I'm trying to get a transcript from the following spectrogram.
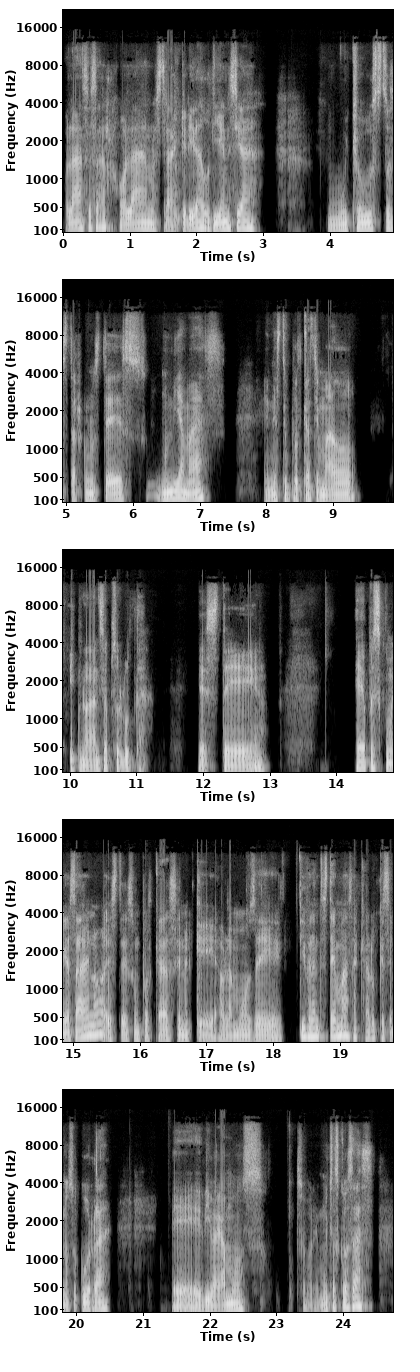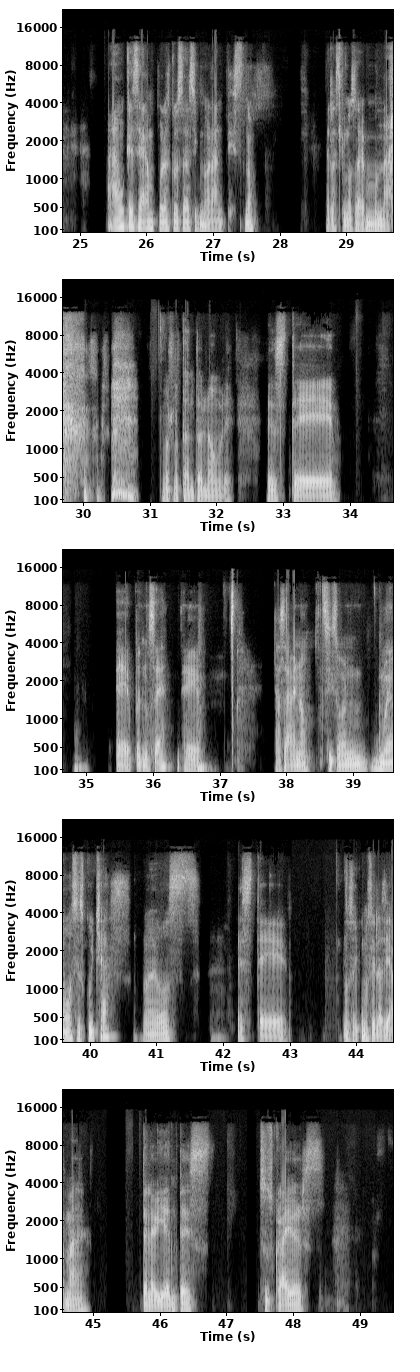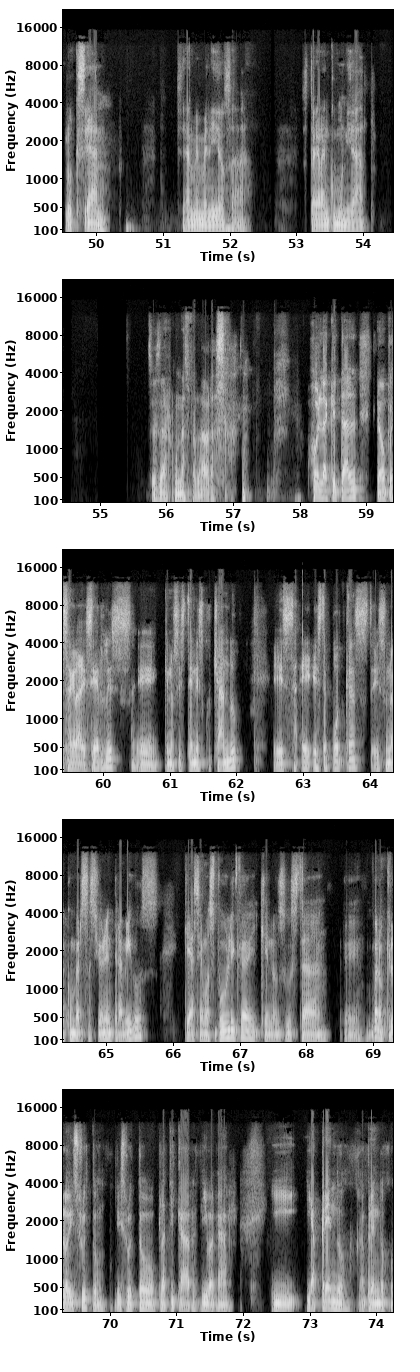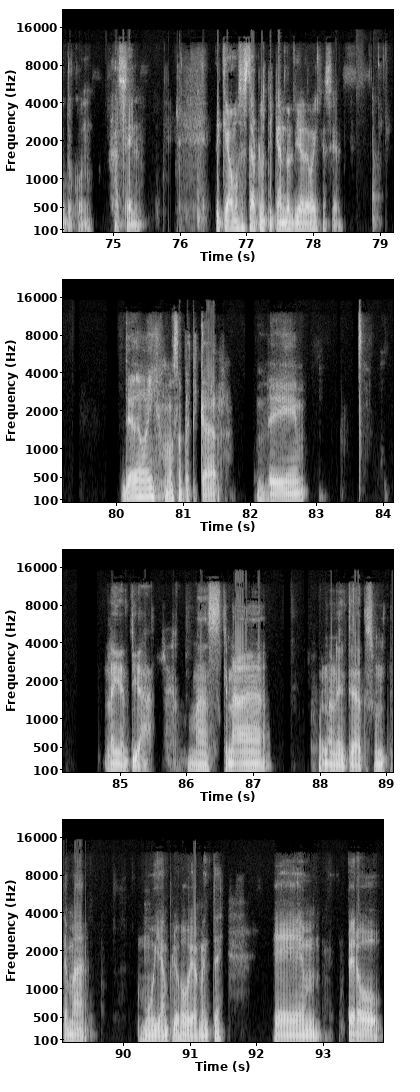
Hola César, hola nuestra querida audiencia. Mucho gusto estar con ustedes un día más en este podcast llamado Ignorancia Absoluta. Este, eh, pues como ya saben, ¿no? Este es un podcast en el que hablamos de diferentes temas, acá lo que se nos ocurra, eh, divagamos sobre muchas cosas, aunque sean puras cosas ignorantes, ¿no? De las que no sabemos nada. Por lo tanto, el nombre. Este, eh, pues no sé, eh, ya saben, ¿no? Si son nuevos escuchas, nuevos, este, no sé cómo se las llama, televidentes, subscribers, lo que sean, sean bienvenidos a esta gran comunidad. César, unas palabras. Hola, ¿qué tal? No, pues agradecerles eh, que nos estén escuchando. Es, eh, este podcast es una conversación entre amigos que hacemos pública y que nos gusta, eh, bueno, que lo disfruto, disfruto platicar, divagar y, aprendo, aprendo junto con Hassel. ¿De qué vamos a estar platicando el día de hoy, Hassel? El día de hoy vamos a platicar de la identidad, más que nada bueno, la identidad es un tema muy amplio, obviamente, em, pero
